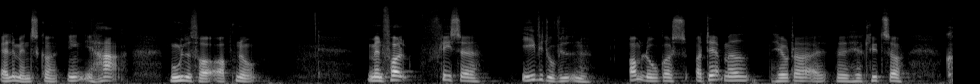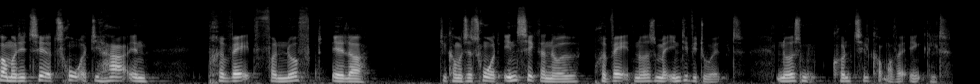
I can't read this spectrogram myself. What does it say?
alle mennesker egentlig har mulighed for at opnå. Men folk flest er evigt uvidende om Logos, og dermed hævder øh, uh, Heraklit så, kommer de til at tro, at de har en privat fornuft, eller de kommer til at tro, at indsigt er noget privat, noget som er individuelt, noget som kun tilkommer hver enkelt.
